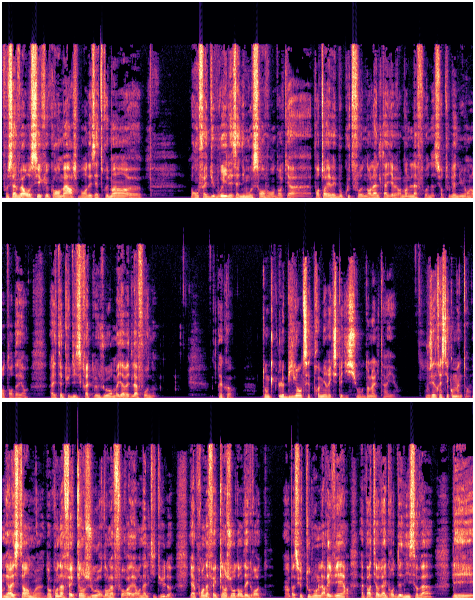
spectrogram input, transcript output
Faut savoir aussi que quand on marche, bon, des êtres humains, euh, bon, on fait du bruit, les animaux s'en vont, donc y a, pourtant il y avait beaucoup de faune dans l'Alta, il y avait vraiment de la faune, surtout la nuit on l'entendait, hein. elle était plus discrète le jour, mais il y avait de la faune. D'accord. Donc le bilan de cette première expédition dans l'Altaï, vous êtes resté combien de temps? On est resté un mois. Donc on a fait 15 jours dans la forêt en altitude, et après on a fait 15 jours dans des grottes. Hein, parce que tout le long de la rivière, à partir de la grotte d'Anisova, les,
